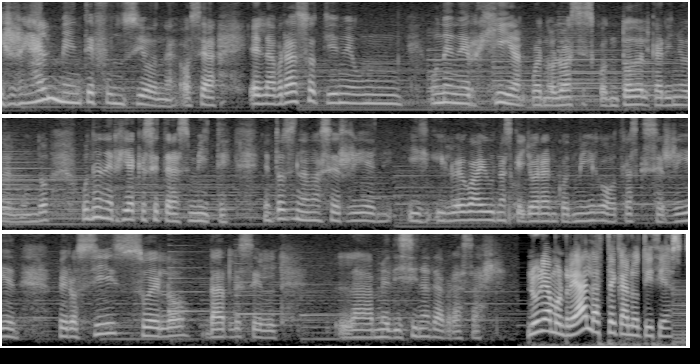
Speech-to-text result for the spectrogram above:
y realmente funciona. O sea, el abrazo tiene una energía cuando lo haces con todo el cariño del mundo, una energía que se transmite. Entonces nada más se ríen y, luego hay unas que lloran conmigo, otras que se ríen, pero sí suelo darles la medicina de abrazar. Nuria Monreal, Azteca Noticias.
